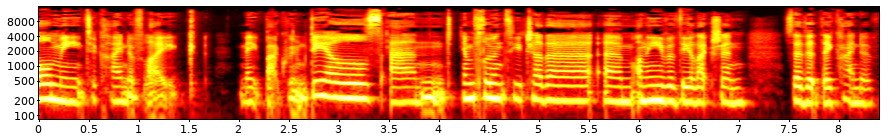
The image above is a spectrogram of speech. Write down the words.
all meet to kind of like make backroom deals and influence each other um, on the eve of the election so that they kind of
